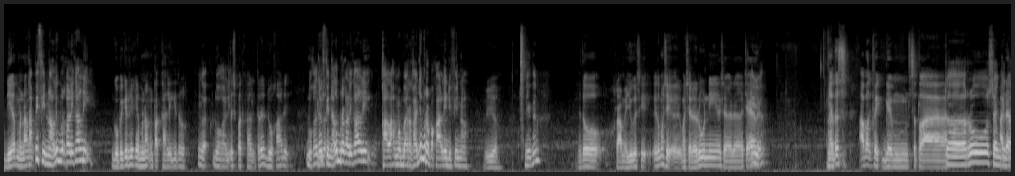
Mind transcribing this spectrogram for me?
dia menang. Tapi finalnya berkali-kali. Gue pikir dia kayak menang empat kali gitu loh. Enggak, dua kali. Terus empat kali, terus dua kali. Dua kali tapi finalnya berkali-kali. Kalah sama Barca aja berapa kali di final? Iya. Iya kan? Itu rame juga sih. Itu masih masih ada Rooney, masih ada CR. Iya. Nah terus apa fake game setelah Terus yang kita ada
